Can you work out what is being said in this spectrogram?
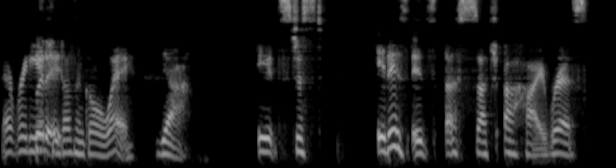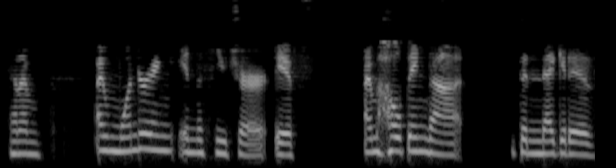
that radiation it- doesn't go away. Yeah. It's just, it is, it's a, such a high risk. And I'm, I'm wondering in the future if I'm hoping that the negative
